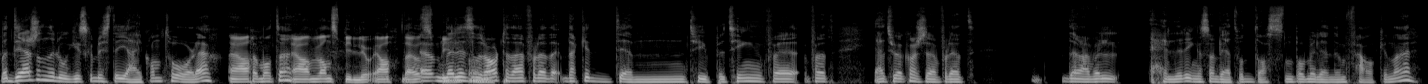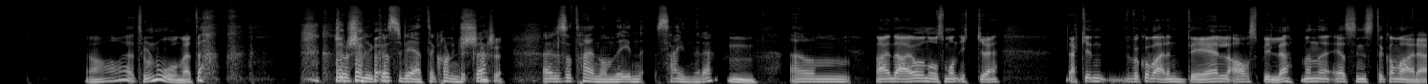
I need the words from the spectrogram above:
Men det er sånne logiske brister jeg kan tåle, Ja, på en måte. ja man spiller jo Ja, det er jo Eh, spill. Men det er litt sånn rart det der, for det, det er ikke den type ting. For, for at, jeg tror kanskje det er fordi at det er vel heller ingen som vet hvor dassen på Millennium Falcon er. Ja, jeg tror noen vet det. George Lucas vet det kanskje, Kanskje. eller så tegna han det inn seinere. Mm. Um, Nei, det er jo noe som man ikke Det, ikke, det bør ikke være en del av spillet, men jeg syns det kan være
